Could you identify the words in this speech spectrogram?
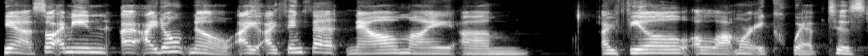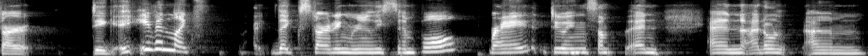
Yeah. So, I mean, I, I don't know. I, I think that now my, um, I feel a lot more equipped to start digging even like, like starting really simple right? Doing something and and i don't um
